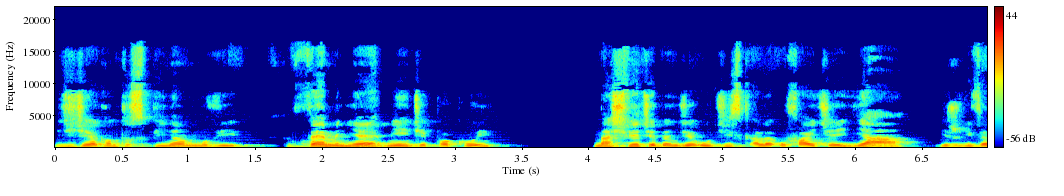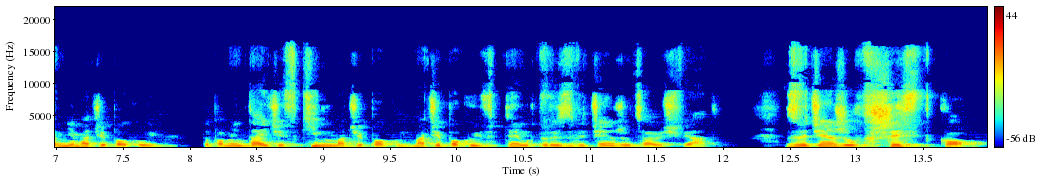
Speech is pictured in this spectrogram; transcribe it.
Widzicie, jak on to spina? On mówi, we mnie miejcie pokój, na świecie będzie ucisk, ale ufajcie, ja, jeżeli we mnie macie pokój, to pamiętajcie, w kim macie pokój. Macie pokój w tym, który zwyciężył cały świat. Zwyciężył wszystko.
